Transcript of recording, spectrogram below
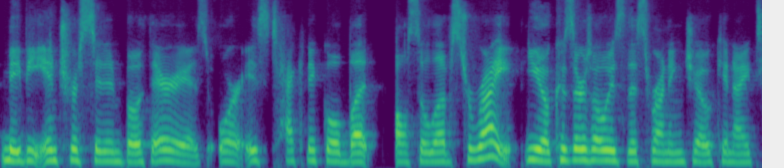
maybe interested in both areas or is technical but also loves to write, you know, because there's always this running joke in IT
